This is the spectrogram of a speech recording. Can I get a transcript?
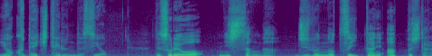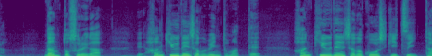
よくできてるんですよ。でそれを西さんが自分のツイッターにアップしたらなんとそれが阪急電車の目に留まって阪急電車の公式ツイッタ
